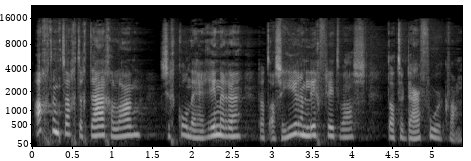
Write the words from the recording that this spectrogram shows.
88 dagen lang zich konden herinneren dat als er hier een lichtflit was, dat er daar voer kwam.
